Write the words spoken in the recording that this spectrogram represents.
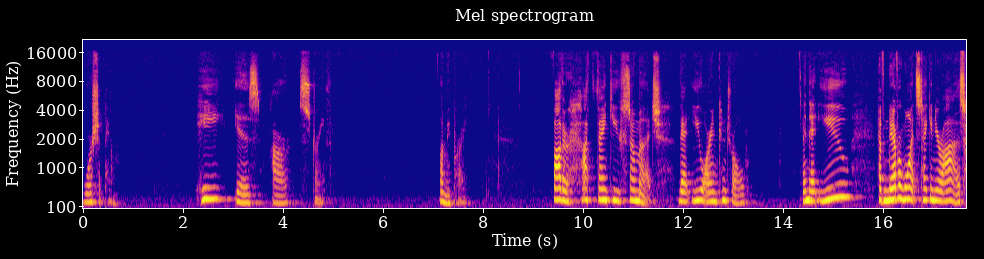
worship Him. He is our strength. Let me pray. Father, I thank you so much that you are in control and that you have never once taken your eyes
